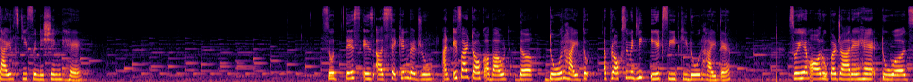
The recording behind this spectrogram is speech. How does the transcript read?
टाइल्स की फिनिशिंग है। So this is our second bedroom and if I talk about the door height तो approximately 8 feet की door height है। सो so, ये हम और ऊपर जा रहे हैं towards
